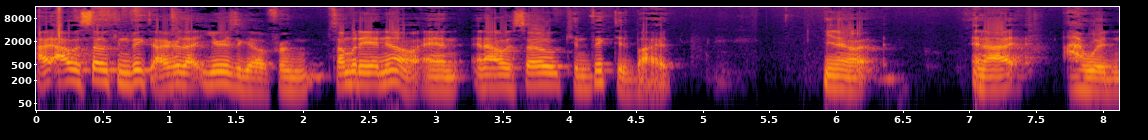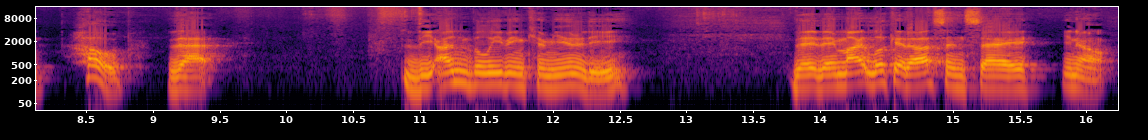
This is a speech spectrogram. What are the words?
I, I, was so convicted. I heard that years ago from somebody I know, and, and I was so convicted by it. You know, And I, I would hope that the unbelieving community, they, they might look at us and say, you know,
